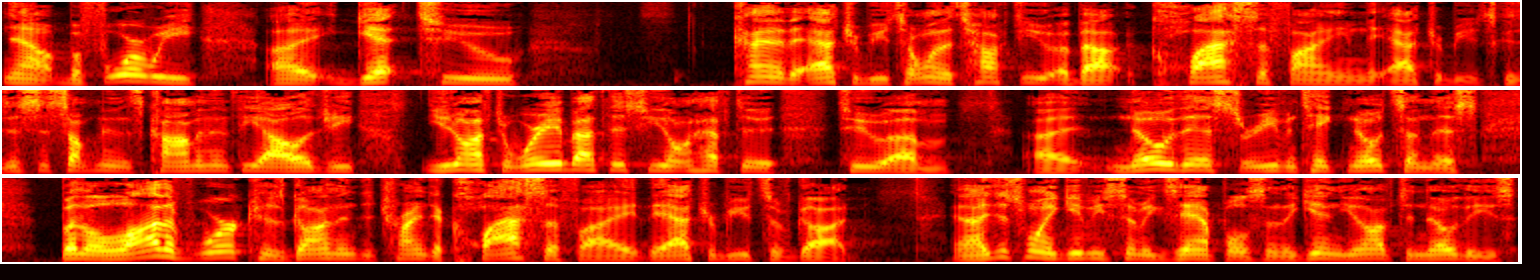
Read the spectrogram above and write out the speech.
Now, before we uh, get to kind of the attributes, I want to talk to you about classifying the attributes because this is something that's common in theology. You don't have to worry about this. You don't have to to um, uh, know this or even take notes on this. But a lot of work has gone into trying to classify the attributes of God. And I just want to give you some examples. And again, you don't have to know these.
